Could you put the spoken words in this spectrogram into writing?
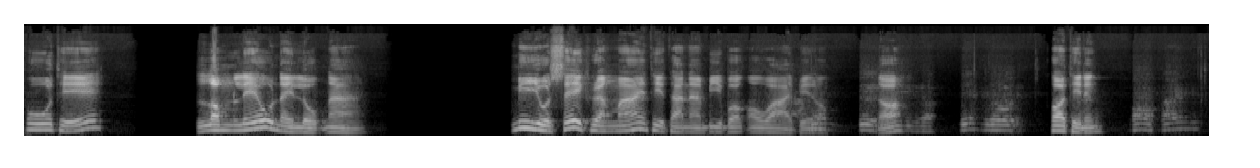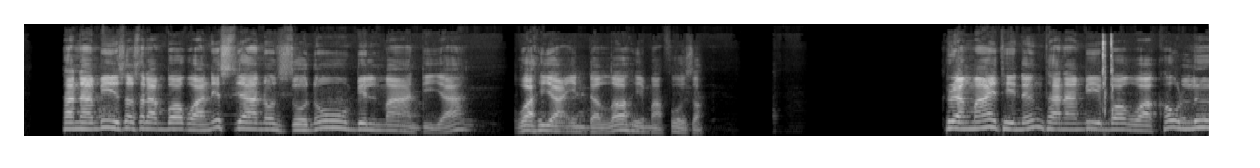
ผู้เถลมเหลวในโลกนามีอยู่เซเครื่องไม้ที่ท่านนาบีบอกเอาไว้พี่น้องเนาะข้อที่หนึ่งท่านนาบีสุลต่านบอกว่านิสยานุซูนูบิลมาดียะวะฮิยาอินดัลลอฮิมาฟูซอ เครื่องไม้ที่หนึ่งทานาบีบอกว่าเขาลื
